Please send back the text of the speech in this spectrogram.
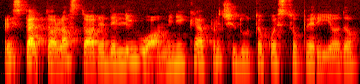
rispetto alla storia degli uomini che ha preceduto questo periodo.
